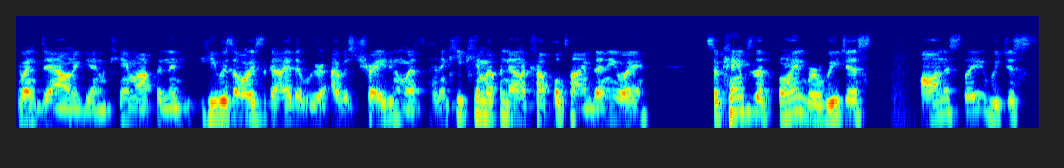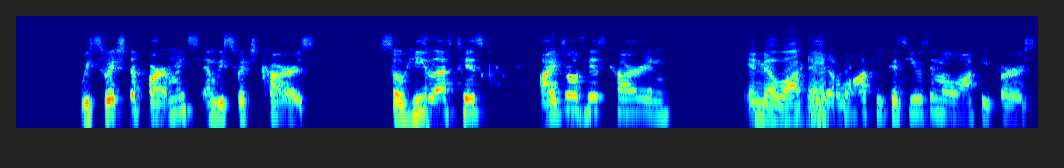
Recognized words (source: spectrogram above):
went down again came up and then he was always the guy that we were i was trading with. I think he came up and down a couple times anyway. So it came to the point where we just honestly we just we switched apartments and we switched cars. So he left his i drove his car in in milwaukee in Milwaukee because he was in Milwaukee first,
